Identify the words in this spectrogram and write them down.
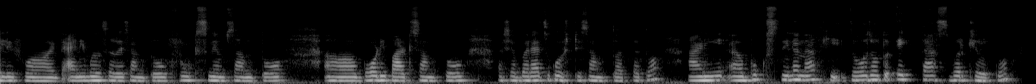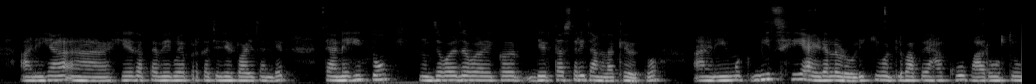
एलिफंट ॲनिमल सगळे सांगतो फ्रूट्स नेम सांगतो बॉडी पार्ट सांगतो अशा बऱ्याच गोष्टी सांगतो आत्ता तो. आणि बुक्स दिलं ना की जवळजवळ तो एक तासभर खेळतो. आणि ह्या हे आता वेगवेगळ्या प्रकारचे जे टॉईज आणलेत त्यानेही तो जवळजवळ एक दीड तास तरी चांगला खेळतो. आणि मग मीच ही आयडिया लढवली की म्हटलं बापरे हा खूप आरोडतो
